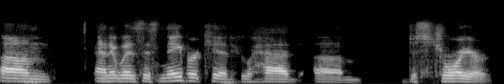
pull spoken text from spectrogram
Um, and it was this neighbor kid who had um, Destroyer.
